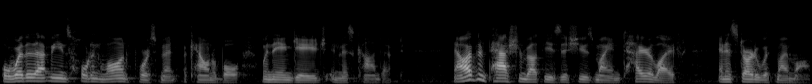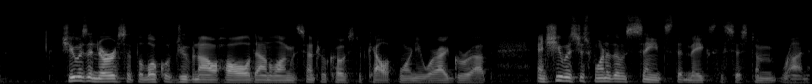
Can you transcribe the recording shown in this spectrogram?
or whether that means holding law enforcement accountable when they engage in misconduct. Now, I've been passionate about these issues my entire life, and it started with my mom. She was a nurse at the local juvenile hall down along the central coast of California where I grew up, and she was just one of those saints that makes the system run.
